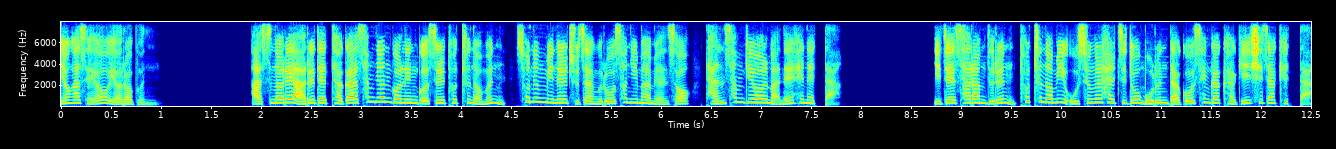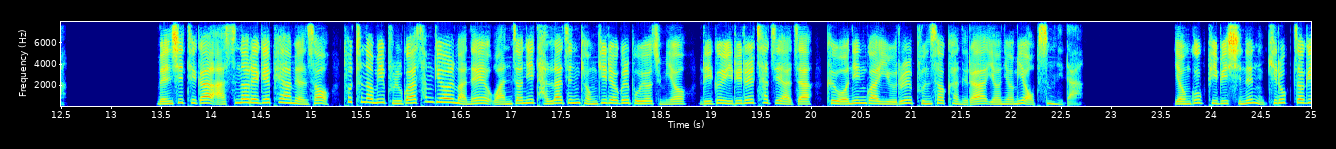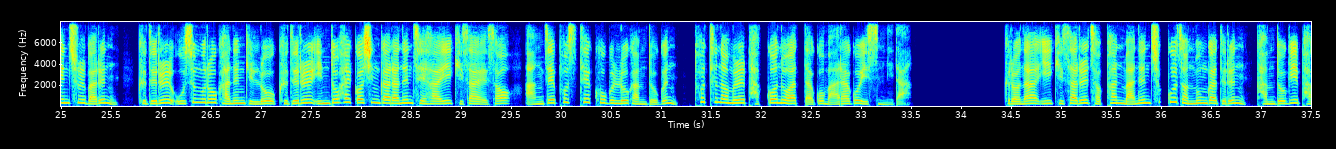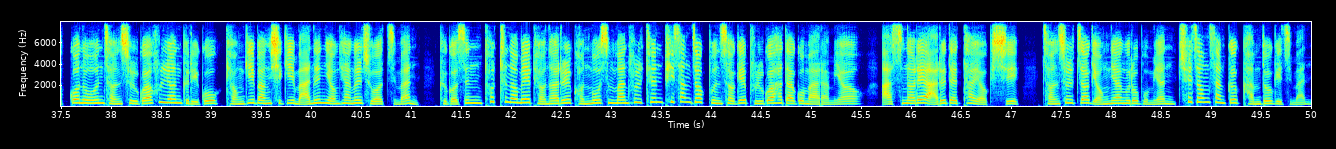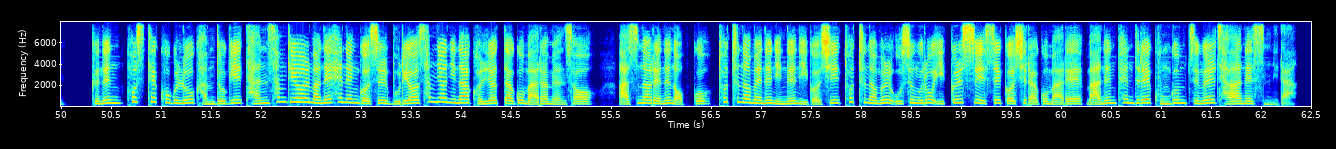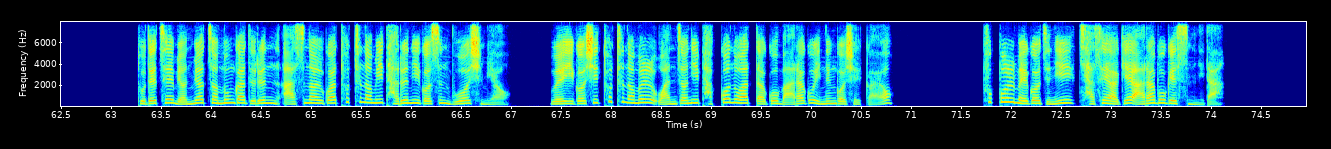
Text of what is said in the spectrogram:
안녕하세요, 여러분. 아스널의 아르데타가 3년 걸린 것을 토트넘은 손흥민을 주장으로 선임하면서 단 3개월 만에 해냈다. 이제 사람들은 토트넘이 우승을 할지도 모른다고 생각하기 시작했다. 맨시티가 아스널에게 패하면서 토트넘이 불과 3개월 만에 완전히 달라진 경기력을 보여주며 리그 1위를 차지하자 그 원인과 이유를 분석하느라 여념이 없습니다. 영국 BBC는 기록적인 출발은 그들을 우승으로 가는 길로 그들을 인도할 것인가라는 제하의 기사에서 앙제 포스테코글루 감독은 토트넘을 바꿔놓았다고 말하고 있습니다. 그러나 이 기사를 접한 많은 축구 전문가들은 감독이 바꿔놓은 전술과 훈련 그리고 경기 방식이 많은 영향을 주었지만 그것은 토트넘의 변화를 겉모습만 훑은 피상적 분석에 불과하다고 말하며 아스널의 아르데타 역시 전술적 역량으로 보면 최정상급 감독이지만 그는 포스테코글루 감독이 단 3개월 만에 해낸 것을 무려 3년이나 걸렸다고 말하면서 아스널에는 없고 토트넘에는 있는 이것이 토트넘을 우승으로 이끌 수 있을 것이라고 말해 많은 팬들의 궁금증을 자아냈습니다. 도대체 몇몇 전문가들은 아스널과 토트넘이 다른 이것은 무엇이며 왜 이것이 토트넘을 완전히 바꿔놓았다고 말하고 있는 것일까요? 풋볼 매거진이 자세하게 알아보겠습니다.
